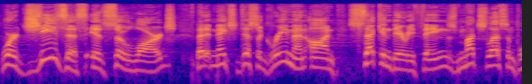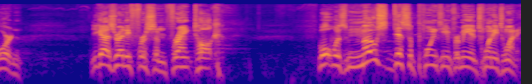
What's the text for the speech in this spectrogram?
where Jesus is so large that it makes disagreement on secondary things much less important. You guys ready for some frank talk? What was most disappointing for me in 2020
